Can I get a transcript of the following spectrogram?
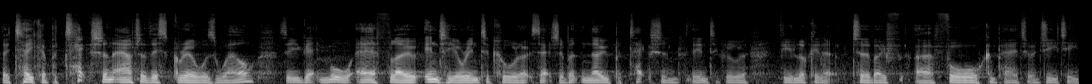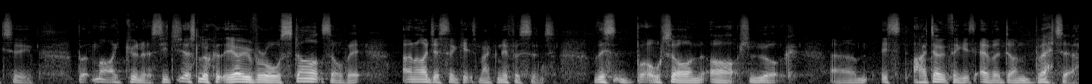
They take a protection out of this grill as well, so you get more airflow into your intercooler, etc., but no protection for the intercooler if you're looking at Turbo uh, 4 compared to a GT2. But my goodness, you just look at the overall stance of it, and I just think it's magnificent. This bolt-on arch look, um, I don't think it's ever done better.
